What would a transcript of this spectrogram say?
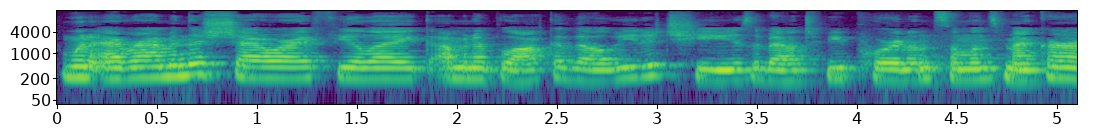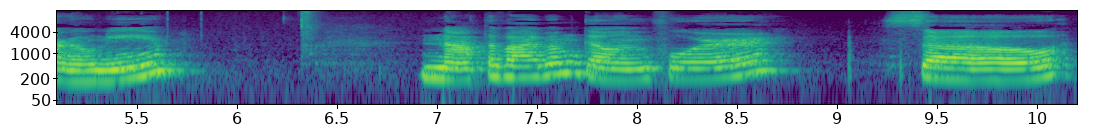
Whenever I'm in the shower, I feel like I'm in a block of Velveeta cheese about to be poured on someone's macaroni. Not the vibe I'm going for. So,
